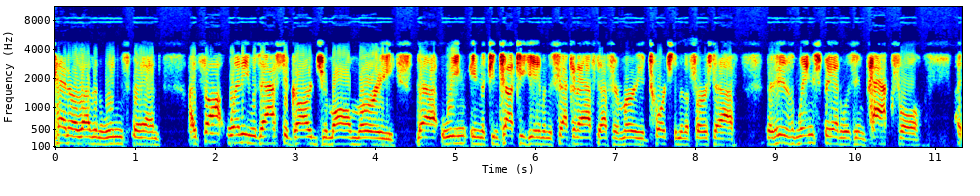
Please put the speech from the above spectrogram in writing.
ten or eleven wingspan. I thought when he was asked to guard Jamal Murray that wing in the Kentucky game in the second half after Murray had torched him in the first half, that his wingspan was impactful. I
